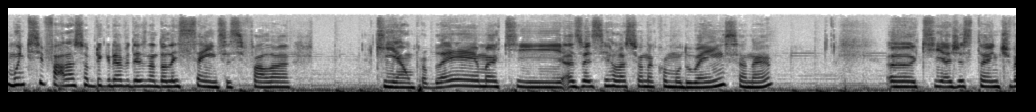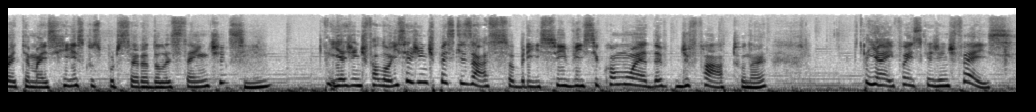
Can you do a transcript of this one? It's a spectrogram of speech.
Muito se fala sobre gravidez na adolescência, se fala que é um problema, que às vezes se relaciona como doença, né? Uh, que a gestante vai ter mais riscos por ser adolescente. Sim. E a gente falou, e se a gente pesquisasse sobre isso e visse como é de, de fato, né? E aí foi isso que a gente fez.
